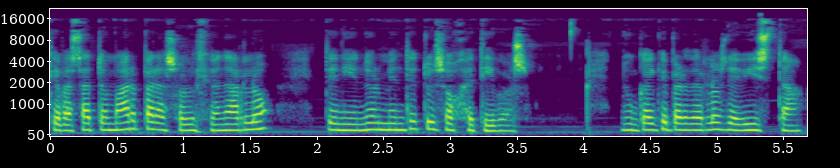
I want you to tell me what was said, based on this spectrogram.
que vas a tomar para solucionarlo teniendo en mente tus objetivos. Nunca hay que perderlos de vista,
